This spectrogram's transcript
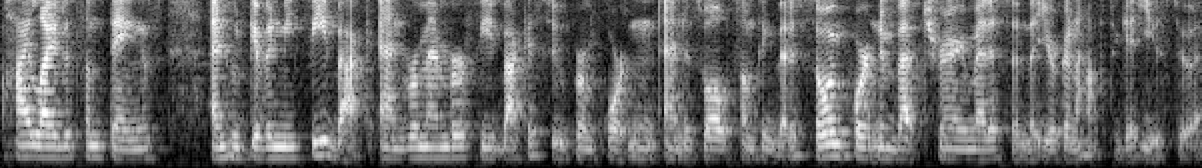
highlighted some things, and who'd given me feedback. And remember, feedback is super important and as well something that is so important in veterinary medicine that you're gonna have to get used to it.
